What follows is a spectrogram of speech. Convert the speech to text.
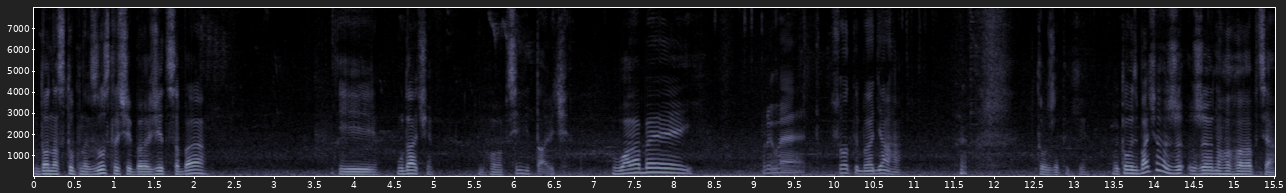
До наступних зустрічей, бережіть себе і удачі. Горобці літають. Воробей! Привет! Що ти, бродяга? Тоже такі. Ви колись бачили жирного горобця?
